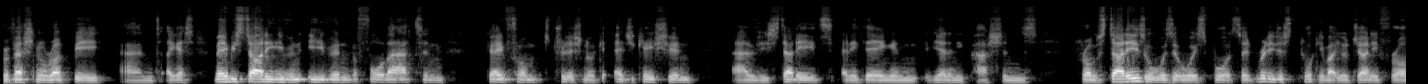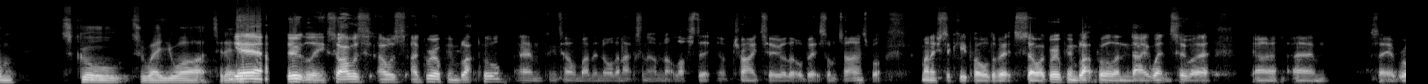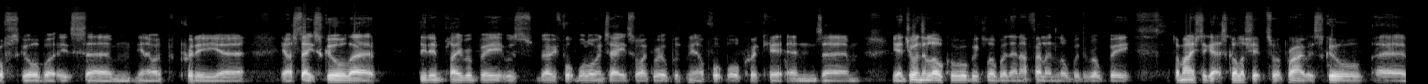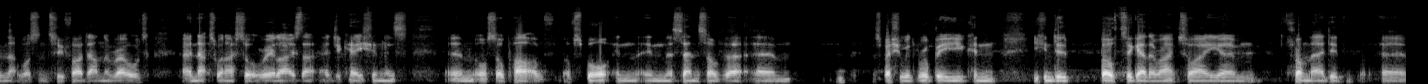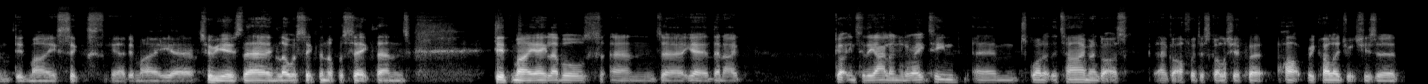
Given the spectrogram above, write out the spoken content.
professional rugby and I guess maybe starting even even before that and going from traditional education. Uh, have you studied anything and if you had any passions from studies or was it always sports? So really just talking about your journey from school to where you are today. Yeah, absolutely. So I was I was I grew up in Blackpool. Um, you can tell by the northern accent I've not lost it. I've tried to a little bit sometimes, but managed to keep hold of it. So I grew up in Blackpool and I went to a uh, um, say a rough school, but it's um, you know a pretty uh, you know state school. there. They didn't play rugby; it was very football orientated. So I grew up with you know football, cricket, and um, yeah, joined the local rugby club. And then I fell in love with rugby. So I managed to get a scholarship to a private school um, that wasn't too far down the road, and that's when I sort of realised that education is um, also part of, of sport in in the sense of that, um, especially with rugby, you can you can do both together, right? So I um, from there did um, did my six yeah did my uh, two years there in lower sixth and upper sixth and did my A levels and uh, yeah then I got into the Ireland under 18 um, squad at the time and got a, I got offered a scholarship at Hartpury College which is a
